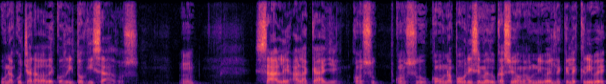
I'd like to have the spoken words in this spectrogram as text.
una cucharada de coditos guisados, sale a la calle con su con su con una pobrísima educación a un nivel de que él escribe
